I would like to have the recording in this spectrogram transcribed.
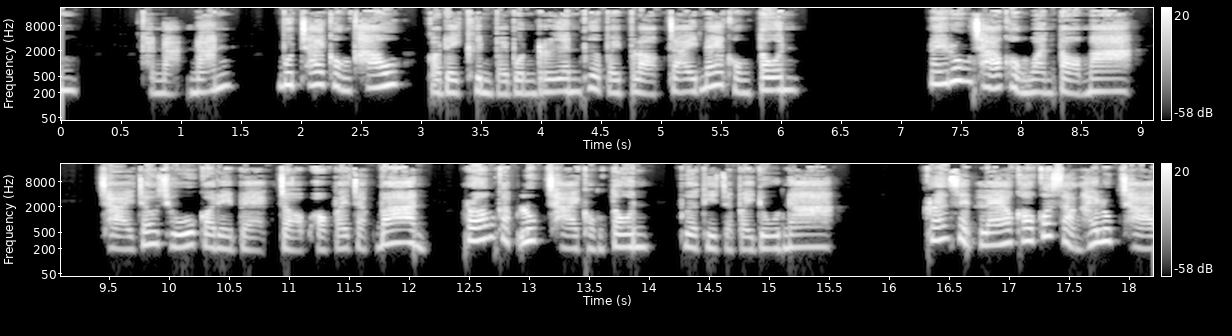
ม ขณะนั้น บุตรชายของเขาก็ได้ขึ้นไปบนเรือนเพื่อไปปลอบใจแม่ของตน ในรุ่งเช้าของวันต่อมา ชายเจ้าชู้ก็ได้แบกจอบออกไปจากบ้าน พร้อมกับลูกชายของตนเพื่อที่จะไปดูนา ครั้นเสร็จแล้วเขาก็สั่งให้ลูกชาย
